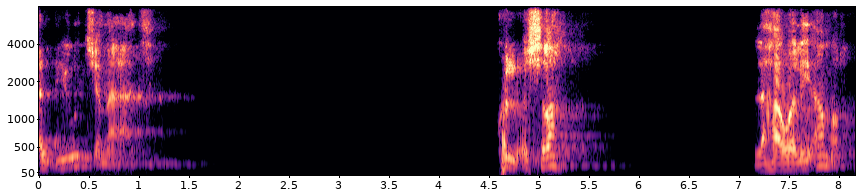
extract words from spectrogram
البيوت جماعات. كل أسرة لها ولي أمر.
